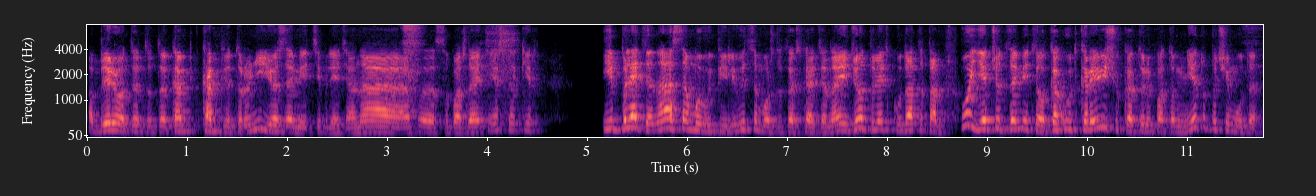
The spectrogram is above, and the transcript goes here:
берет этот комп- компьютер у нее, заметьте, блядь, она освобождает нескольких. И, блядь, она сама выпиливается, можно так сказать. Она идет, блядь, куда-то там. Ой, я что-то заметил, какую-то кровищу, которой потом нету почему-то.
